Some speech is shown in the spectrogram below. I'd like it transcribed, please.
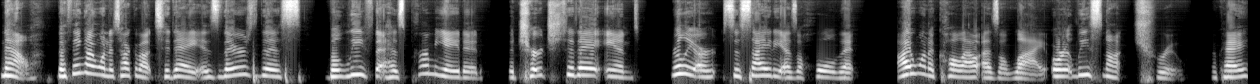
Now, the thing I want to talk about today is there's this belief that has permeated the church today and really our society as a whole that I want to call out as a lie or at least not true, okay?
